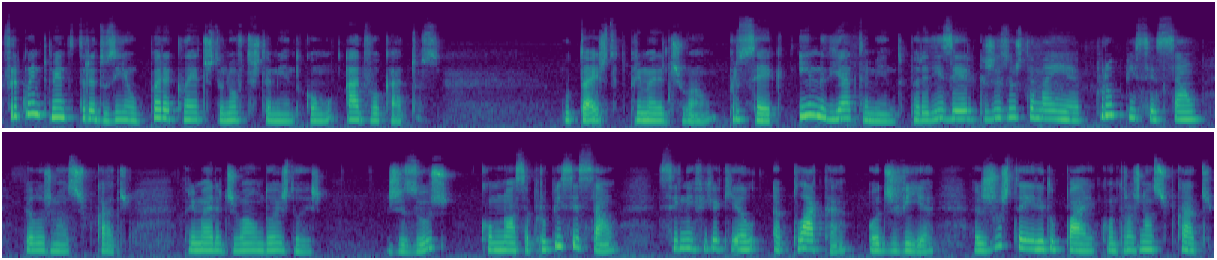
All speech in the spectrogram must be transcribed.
frequentemente traduziam o Paracletos do Novo Testamento como advocatus. O texto de 1 de João prossegue imediatamente para dizer que Jesus também é propiciação pelos nossos pecados. 1 de João 2,2 Jesus, como nossa propiciação, significa que ele aplaca ou desvia a justa ira do Pai contra os nossos pecados.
